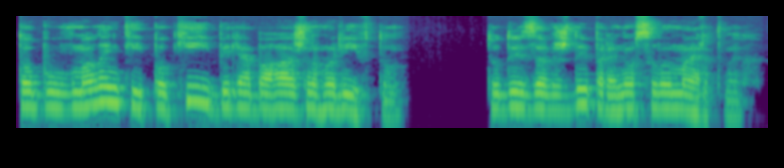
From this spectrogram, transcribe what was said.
То був маленький покій біля багажного ліфту. Туди завжди переносили мертвих,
